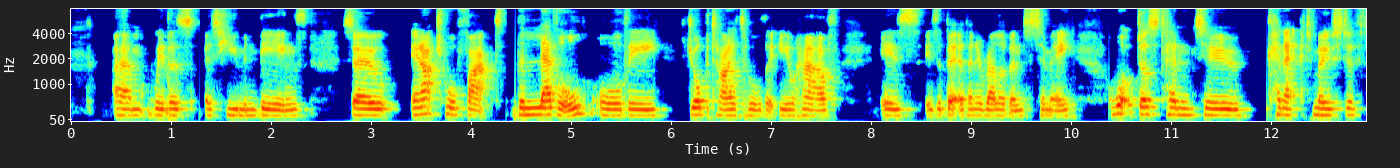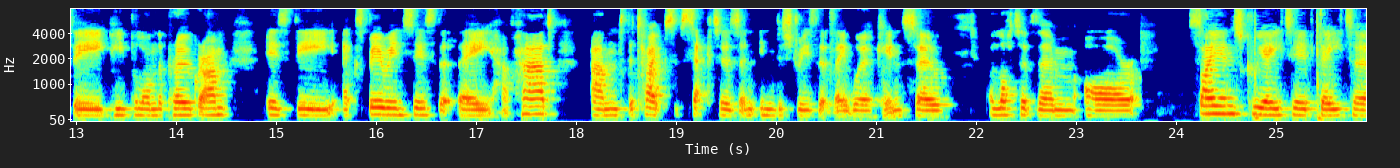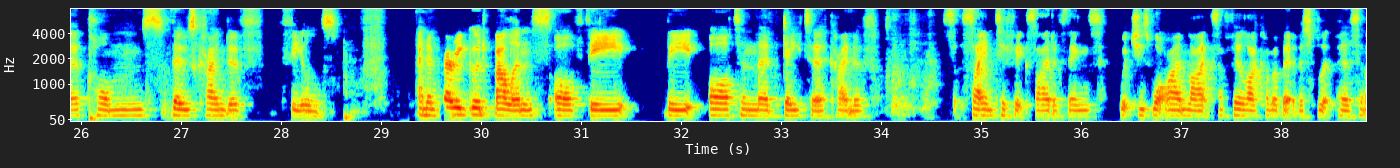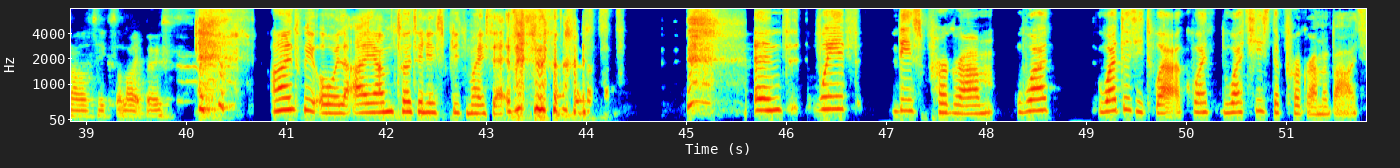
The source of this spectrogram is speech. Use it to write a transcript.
um, with us as human beings. So, in actual fact, the level or the job title that you have is is a bit of an irrelevance to me. What does tend to connect most of the people on the program is the experiences that they have had and the types of sectors and industries that they work in. So a lot of them are science, creative, data, comms, those kind of fields. And a very good balance of the the art and the data kind of scientific side of things, which is what I'm like. So I feel like I'm a bit of a split personality because I like both. Aren't we all? I am totally split myself. and with this program, what what does it work? What what is the program about?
